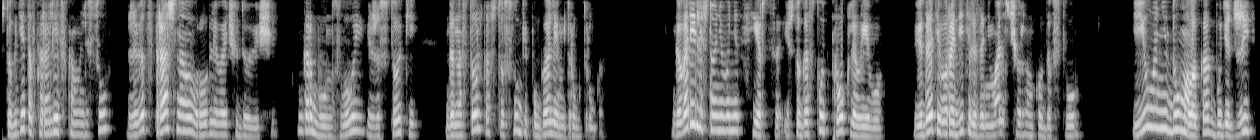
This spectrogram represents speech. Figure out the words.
что где-то в королевском лесу живет страшное уродливое чудовище. Горбун злой и жестокий, да настолько, что слуги пугали им друг друга. Говорили, что у него нет сердца и что Господь проклял его. Видать, его родители занимались черным колдовством. Юла не думала, как будет жить,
